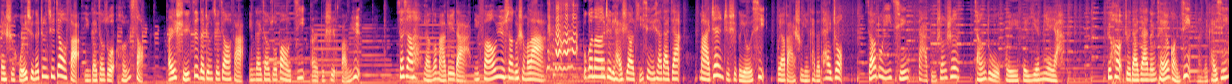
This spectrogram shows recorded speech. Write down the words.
但是回旋的正确叫法应该叫做横扫，而十字的正确叫法应该叫做暴击，而不是防御。想想两个马对打，你防御算个什么啦？不过呢，这里还是要提醒一下大家，马战只是个游戏，不要把输赢看得太重。小赌怡情，大赌伤身，强赌灰飞烟灭呀。最后，祝大家能财源广进，玩得开心。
